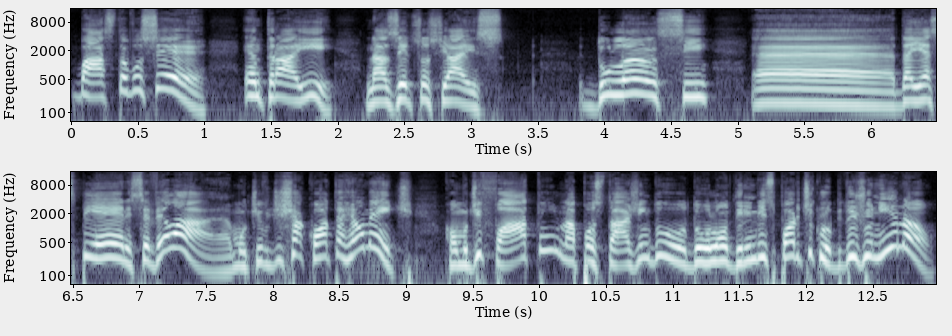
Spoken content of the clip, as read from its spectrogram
Basta você entrar aí nas redes sociais do Lance, é, da ESPN, você vê lá, é motivo de chacota realmente. Como de fato na postagem do, do Londrina Esporte Clube. Do Juninho, não.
